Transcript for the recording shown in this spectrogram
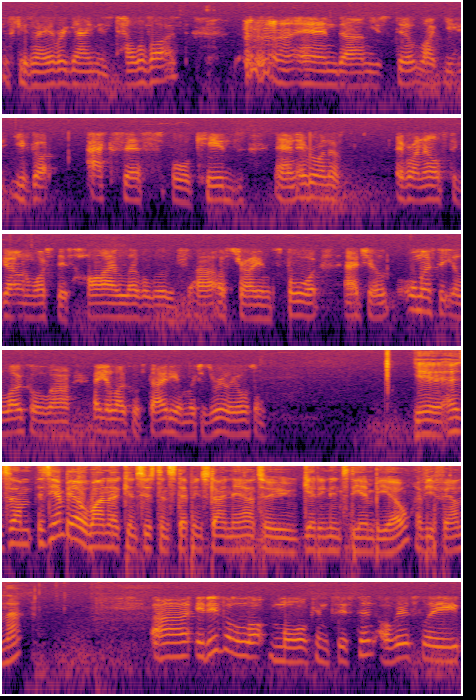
excuse me, every game is televised, and um, you still like you, you've got access for kids and everyone everyone else to go and watch this high level of uh, Australian sport at your almost at your local uh, at your local stadium, which is really awesome. Yeah, is um is the NBL one a consistent stepping stone now to getting into the NBL? Have you found that? Uh, it is a lot more consistent. Obviously,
